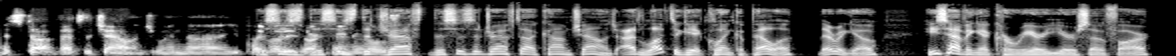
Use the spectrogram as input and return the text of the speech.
it's tough. That's the challenge when uh, you play This is this is the rules. draft. This is the draft.com challenge. I'd love to get Clint Capela. There we go. He's having a career year so far.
